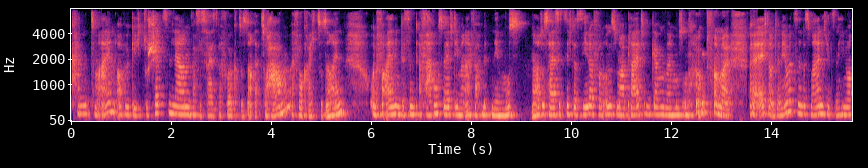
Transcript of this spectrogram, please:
kann zum einen auch wirklich zu schätzen lernen, was es heißt, Erfolg zu, zu haben, erfolgreich zu sein. Und vor allen Dingen, das sind Erfahrungswerte, die man einfach mitnehmen muss. Ne? Das heißt jetzt nicht, dass jeder von uns mal pleite gegangen sein muss, um irgendwann mal äh, echter Unternehmer zu sein. Das meine ich jetzt nicht nur.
